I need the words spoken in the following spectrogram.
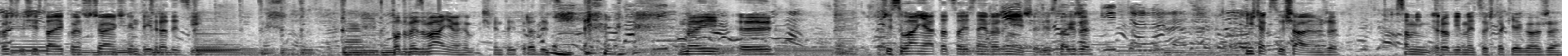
Kościół się staje kościołem świętej tradycji. Pod wezwaniem chyba świętej tradycji. No i y, przysłania to, co jest najważniejsze. Jest tak, że gdzieś tak słyszałem, że sami robimy coś takiego, że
